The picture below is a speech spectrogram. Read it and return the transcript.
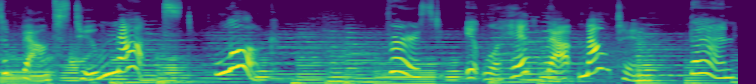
To bounce to next. Look! First, it will hit that mountain. Then,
